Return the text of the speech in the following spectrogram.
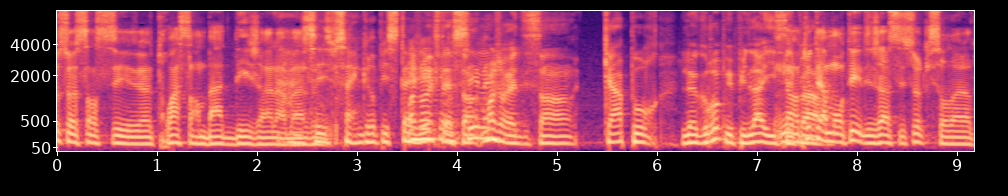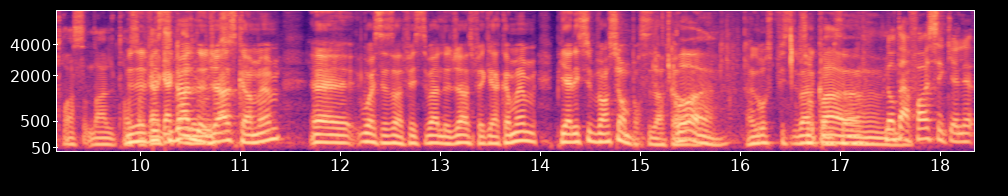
sûr, c'est un- c'est un 300 bahts déjà à la base. C'est un groupe hystérique. j'aurais dit c'était aussi, 100. là. Moi, j'aurais dit 100 K pour le groupe, et puis là, ils Non, séparent. tout est remonté déjà, c'est sûr qu'ils sont dans, la 300, dans le Mais 300. c'est le festival de The jazz quand même. Euh, ouais, c'est ça, le festival de jazz. Fait qu'il y a quand même. Puis il y a des subventions pour ces affaires. Ouais. Un gros festival comme pas, ça. euh, L'autre affaire, c'est que le,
